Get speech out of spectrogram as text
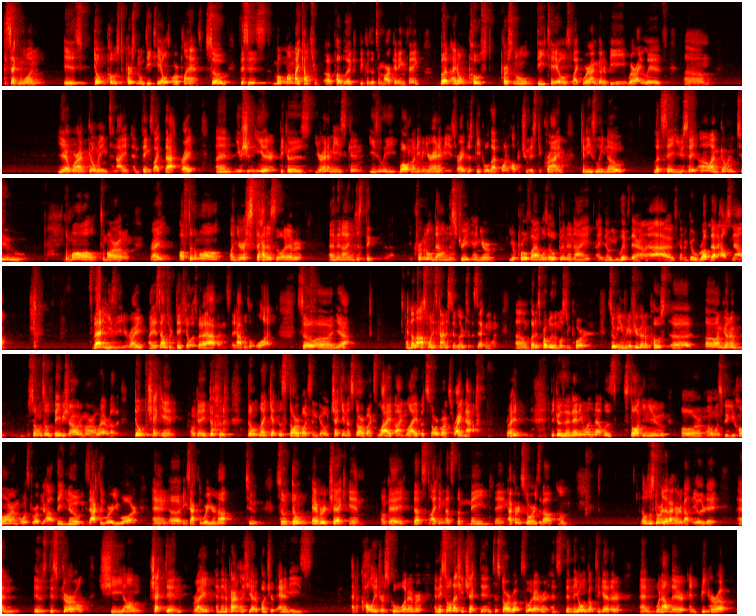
The second one is don't post personal details or plans. So this is my account's uh, public because it's a marketing thing, but I don't post personal details like where I'm going to be, where I live, um, yeah, where I'm going tonight, and things like that, right? And you shouldn't either because your enemies can easily, well, not even your enemies, right? Just people that want opportunistic crime can easily know. Let's say you say, oh, I'm going to the mall tomorrow, right? Off to the mall on your status or whatever. And then I'm just the criminal down the street and your your profile was open and I, I know you live there. Ah, I was gonna go rub that house now. it's that easy, right? I, it sounds ridiculous, but it happens. It happens a lot. So uh, yeah. And the last one is kind of similar to the second one, um, but it's probably the most important. So even if you're going to post, uh, oh, I'm going to so and so's baby shower tomorrow, whatever. Don't check in. Okay, don't don't like get the Starbucks and go check in at Starbucks live. I'm live at Starbucks right now, right? Because then anyone that was stalking you or uh, wants to do you harm or wants to rob your house, they know exactly where you are and uh, exactly where you're not too. So don't ever check in. Okay, that's I think that's the main thing. I've heard stories about. Um, that was a story that I heard about the other day, and is this girl. She um, checked in, right? And then apparently she had a bunch of enemies at a college or school, whatever. And they saw that she checked in to Starbucks or whatever. And then they all got together and went out there and beat her up.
